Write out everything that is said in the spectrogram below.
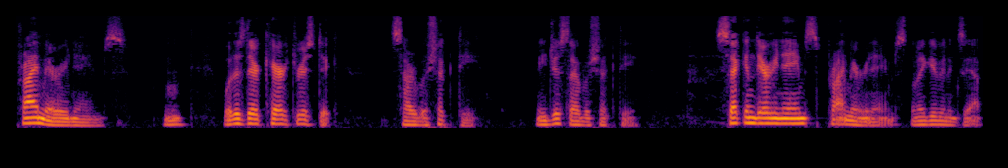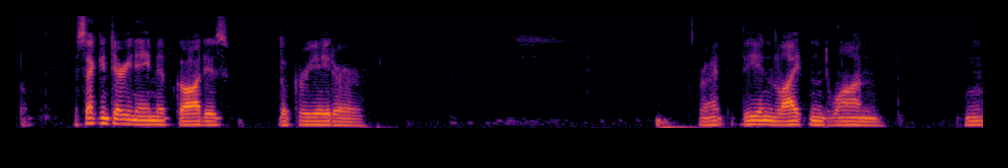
Primary names. Hmm? What is their characteristic? Sarvashakti. Nija Sarvashakti. Secondary names, primary names. Let me give you an example. A secondary name of God is the Creator. Right? The Enlightened One. Hmm?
